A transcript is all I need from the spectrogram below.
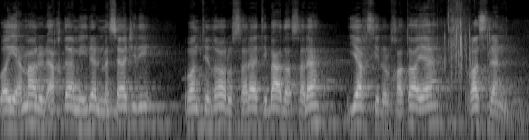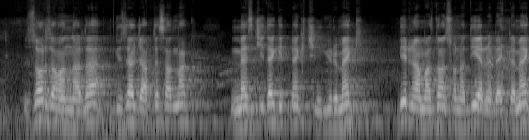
ve i'mâlul akdâmi ilel mesâcidi ve intizâru salâti ba'da salâh yagsilul hatâya gaslen. Zor zamanlarda güzelce abdest almak, mescide gitmek için yürümek, bir namazdan sonra diğerini beklemek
